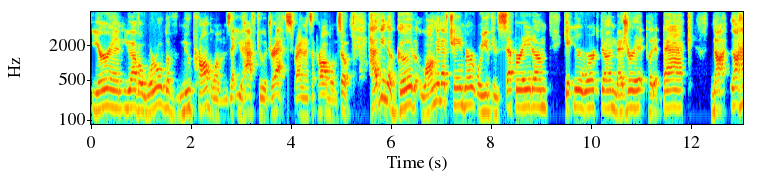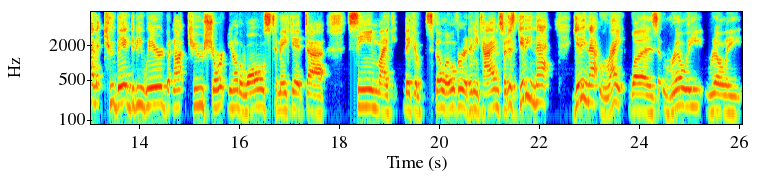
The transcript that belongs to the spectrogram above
you're in. You have a world of new problems that you have to address, right? And it's a problem. So having a good long enough chamber where you can separate them, get your work done, measure it, put it back not not have it too big to be weird, but not too short. You know, the walls to make it uh, seem like they could spill over at any time. So just getting that getting that right was really really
